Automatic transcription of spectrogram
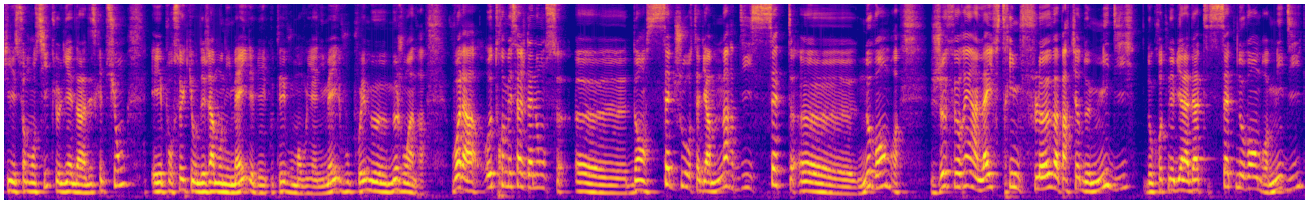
qui est sur mon site, le lien est dans la description. Et pour ceux qui ont déjà mon email, eh bien écoutez, vous m'envoyez un email, vous pouvez me, joindre. Voilà, autre message d'annonce, euh, dans 7 jours, c'est-à-dire mardi 7 euh, novembre, je ferai un live stream fleuve à partir de midi. Donc retenez bien la date 7 novembre midi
